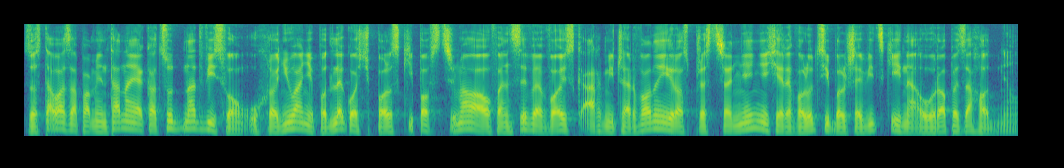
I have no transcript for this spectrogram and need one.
Została zapamiętana jako cud nad Wisłą, uchroniła niepodległość Polski, powstrzymała ofensywę wojsk Armii Czerwonej i rozprzestrzenienie się rewolucji bolszewickiej na Europę Zachodnią.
